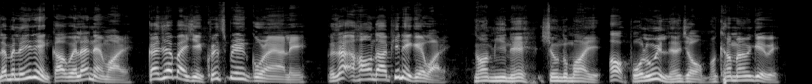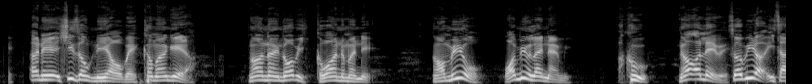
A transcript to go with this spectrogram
လက်မလေးတင်ကာကွယ်လိုက်နိုင်ပါတယ်ကန်ချက်ပိုင်ရှင် Chris Prin ကိုရိုင်းကလည်းပါဇက်အဟောင်းသားဖြစ်နေခဲ့ပါတယ်ငါမြင်နေရှုံးသမားရဲ့အော်ဘောလုံးရဲ့လမ်းကြောင်းမခံမှန်းခဲ့ပဲအနေအရှိဆုံးနေရာကိုပဲခံမှန်းခဲ့တာငါနိုင်တော့ပြီကမ္ဘာနံပါတ်1ငါမင်းကိုဝါမျိုးလိုက်နိုင်ပြီအခုငါအလဲပဲဆိုပြီးတော့အီဆာ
